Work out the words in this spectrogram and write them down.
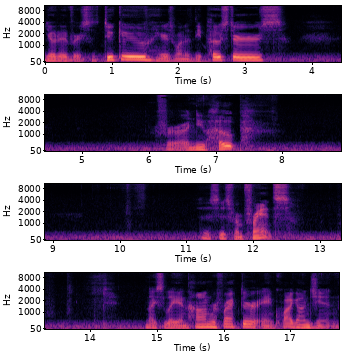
Yoda versus Dooku. Here's one of the posters for A New Hope. This is from France. Nice Leia and Han refractor and Qui-Gon Jinn.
